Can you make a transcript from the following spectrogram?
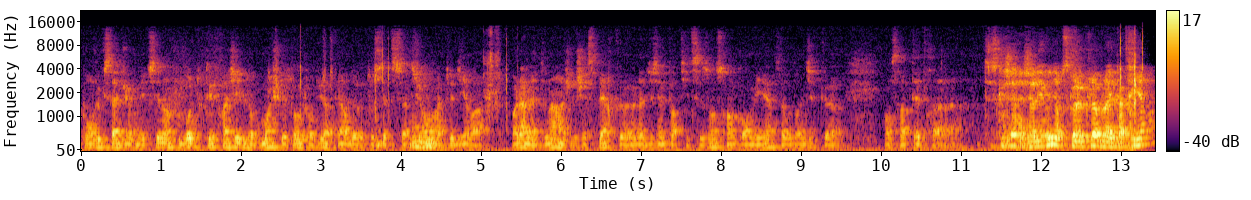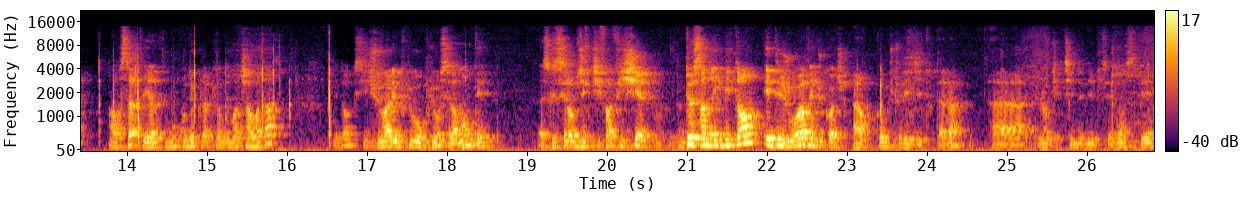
pourvu que ça dure. Mais tu sais, dans le football, tout est fragile. Donc moi, je ne suis pas aujourd'hui à faire de l'autosatisfaction, mmh. à te dire, voilà, maintenant, j'espère que la deuxième partie de saison sera encore meilleure. Ça voudra dire qu'on sera peut-être c'est ce que j'allais venir, parce que le club là est quatrième. Alors certes, il y a beaucoup de clubs qui ont des matchs en retard. Mais donc si tu veux aller plus haut, plus haut, c'est la montée. Est-ce que c'est l'objectif affiché de Sandrick Bitton et des joueurs et du coach? Alors, comme je te l'ai dit tout à l'heure, euh, l'objectif de début de saison, c'était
